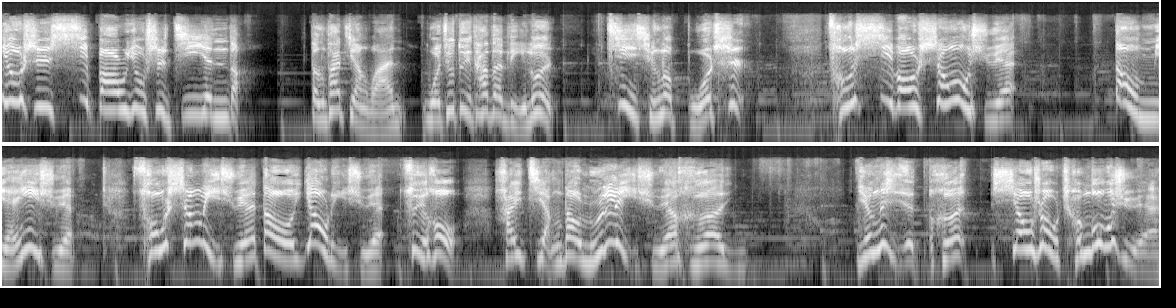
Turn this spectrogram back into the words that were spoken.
又是细胞又是基因的。等他讲完，我就对他的理论进行了驳斥，从细胞生物学到免疫学，从生理学到药理学，最后还讲到伦理学和营和销售成功学。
